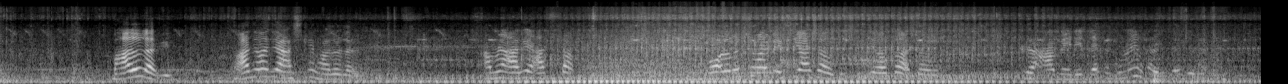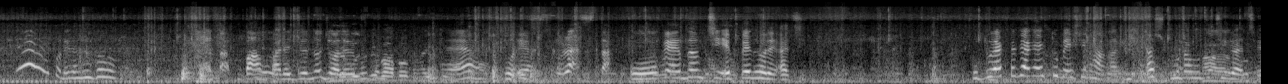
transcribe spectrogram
ভালো লাগে। মাঝে মাঝে আসলে ভালো লাগে। আমরা আগে আসতাম। গরমের সময় বেশি আসা হতো শীতে অত আসা হতো। আমের দেখাগুলোই ভালো লাগে। গেল বাম্পারের জন্য জলের? হ্যাঁ ধরে আছে। রাস্তা। ওকে একদম চেপে ধরে আছি। দু একটা জায়গায় একটু বেশি ভাঙা। মোটামুটি হ্যাঁ, ঠিক আছে।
